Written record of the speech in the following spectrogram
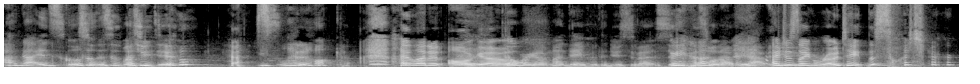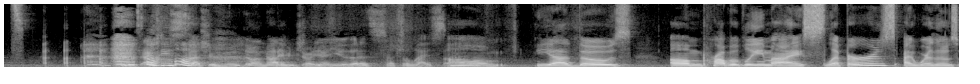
I'm not in school, so this is what you do. You yes, just let it all go. I let it all go. Don't worry on Monday with the new semester. Yeah. Will not be happening. I just like rotate the sweatshirts. It's actually such a mood, though. I'm not even joking at you. That is such a lifestyle. Um, yeah, those. Um, probably my slippers. I wear those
